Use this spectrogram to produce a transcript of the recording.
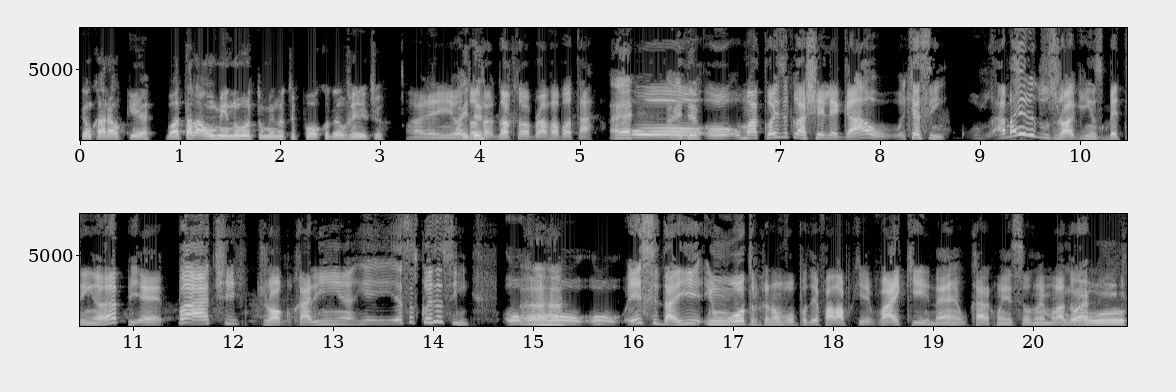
Tem um karaokê. Bota lá um minuto, um minuto e pouco do vídeo. Olha aí, o Aí Dr. Dr. Brown vai botar. É, O- o- uma coisa que eu achei legal é que assim, a maioria dos joguinhos beaten up é bate, joga o carinha e, e essas coisas assim. O, o- o- o- esse daí e um outro que eu não vou poder falar porque vai que, né, o cara conheceu no emulador. Uh,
